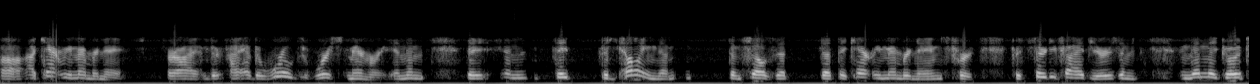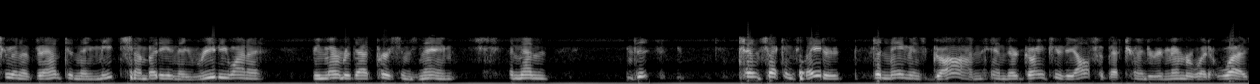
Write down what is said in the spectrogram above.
uh, "I can't remember names," or I, "I have the world's worst memory," and then they and they've been telling them themselves that that they can't remember names for for 35 years, and and then they go to an event and they meet somebody and they really want to remember that person's name, and then the, 10 seconds later, the name is gone, and they're going through the alphabet trying to remember what it was.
